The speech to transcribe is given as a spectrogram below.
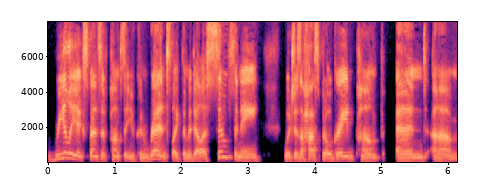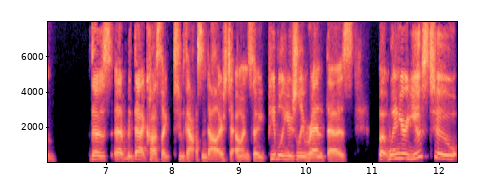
really expensive pumps that you can rent, like the Medela Symphony, which is a hospital grade pump, and um, those uh, that costs like two thousand dollars to own. So people usually rent those. But when you're used to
